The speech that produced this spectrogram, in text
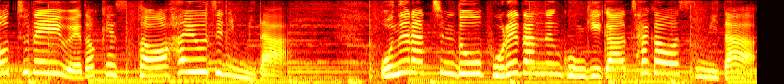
에어투데이 웨더캐스터 하유진입니다. 오늘 아침도 볼에 닿는 공기가 차가웠습니다.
